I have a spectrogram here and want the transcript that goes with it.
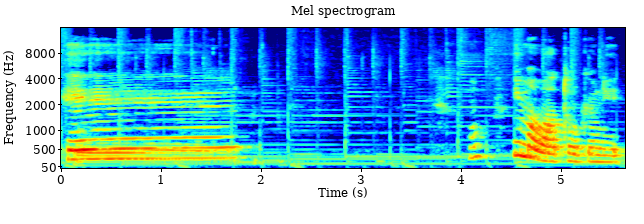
へえ。今は東京に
